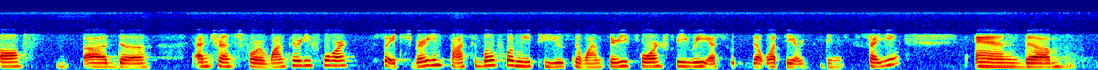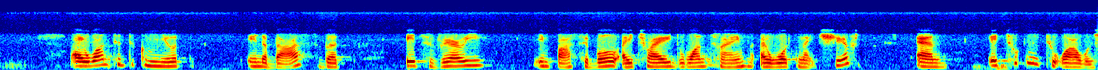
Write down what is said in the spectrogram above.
of uh, the entrance for 134. So it's very impossible for me to use the 134 freeway as the, what they have been saying. And um, I wanted to commute in a bus, but it's very impossible. I tried one time. I worked night shift, and it took me two hours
